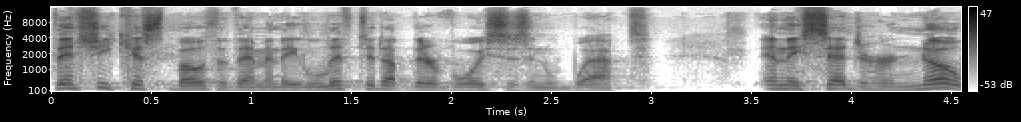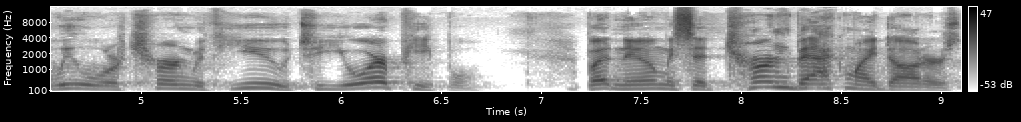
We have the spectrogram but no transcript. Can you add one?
Then she kissed both of them, and they lifted up their voices and wept. And they said to her, No, we will return with you to your people. But Naomi said, Turn back, my daughters.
